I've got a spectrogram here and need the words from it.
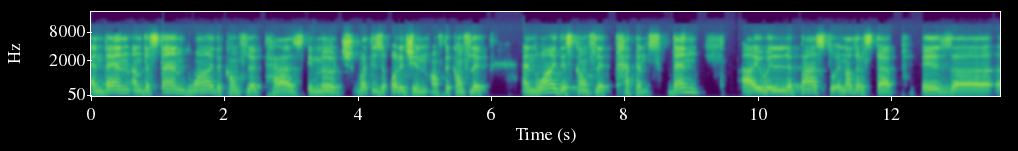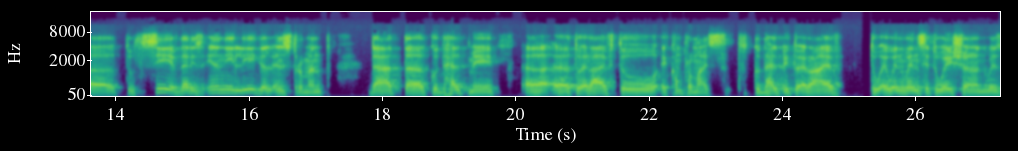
and then understand why the conflict has emerged. What is the origin of the conflict? And why this conflict happens. Then I will pass to another step is uh, uh, to see if there is any legal instrument that uh, could help me uh, uh, to arrive to a compromise, could help me to arrive to a win-win situation with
